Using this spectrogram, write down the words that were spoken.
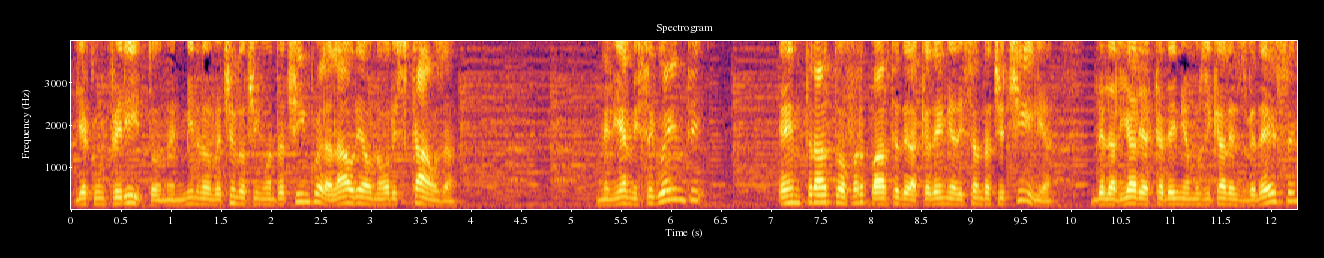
gli ha conferito nel 1955 la laurea honoris causa. Negli anni seguenti è entrato a far parte dell'Accademia di Santa Cecilia, della Reale Accademia Musicale Svedese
